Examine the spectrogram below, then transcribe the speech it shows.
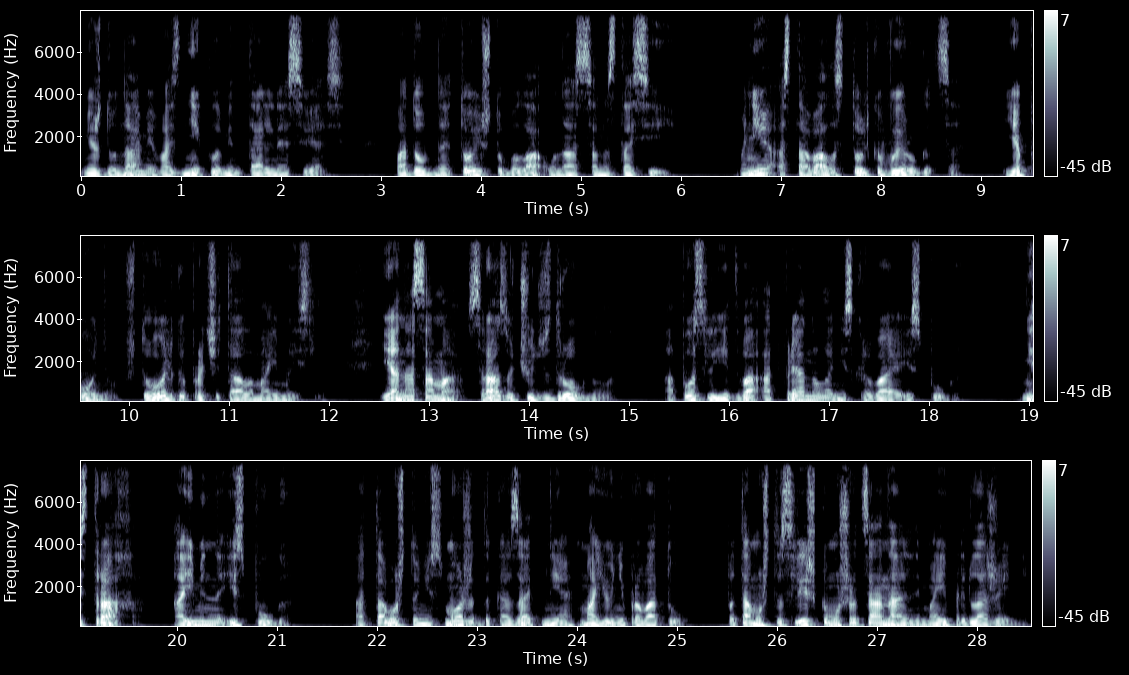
между нами возникла ментальная связь, подобная той, что была у нас с Анастасией. Мне оставалось только выругаться. Я понял, что Ольга прочитала мои мысли. И она сама сразу чуть вздрогнула, а после едва отпрянула, не скрывая испуга. Не страха, а именно испуга от того, что не сможет доказать мне мою неправоту потому что слишком уж рациональны мои предложения.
